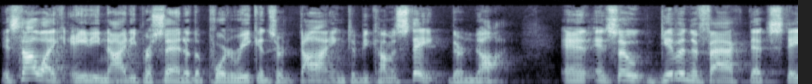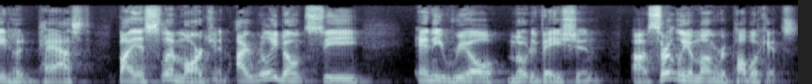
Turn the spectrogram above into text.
it's not like 80 90% of the puerto ricans are dying to become a state they're not and and so given the fact that statehood passed by a slim margin i really don't see any real motivation, uh, certainly among Republicans,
